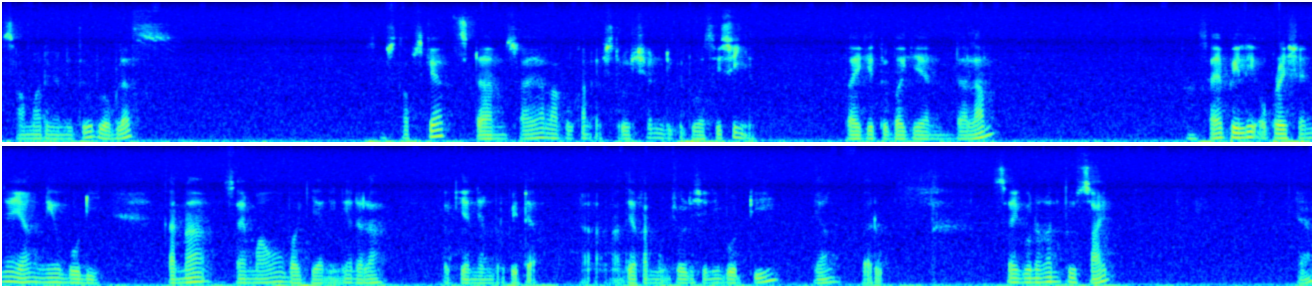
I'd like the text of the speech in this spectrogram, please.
sama dengan itu 12 stop sketch dan saya lakukan extrusion di kedua sisinya. Baik itu bagian dalam nah, saya pilih operationnya yang new body karena saya mau bagian ini adalah bagian yang berbeda. Nah, nanti akan muncul di sini body yang baru. Saya gunakan two side ya.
